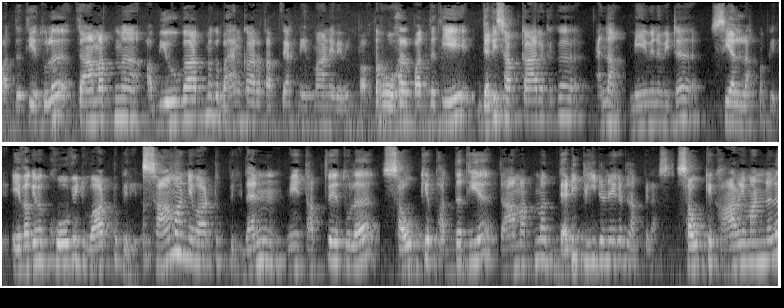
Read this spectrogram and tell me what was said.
පද්ධතිය තුළ තාමත්ම අභියෝගාත්මක භයංකාර තත්ත්වයක් නිර්මාණය වෙමින් පවත. රෝහල් පද්ධතියේ දැඩි සත්කාරකක ඇඳම් මේ වෙන විට සියල්ලක්ම පිරි. ඒ වගේම කෝවිඩ් වාට්ටු පිරි. සාමාන්‍ය වාට්ටුත් පිරි. දැන් මේ තත්ත්වය තුළ සෞඛ්‍ය පද්ධතිය තාමත්ම දැඩි පීඩනයකට ලක් වෙලා. සෞඛ්‍ය කාර්ය මණ්ඩල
